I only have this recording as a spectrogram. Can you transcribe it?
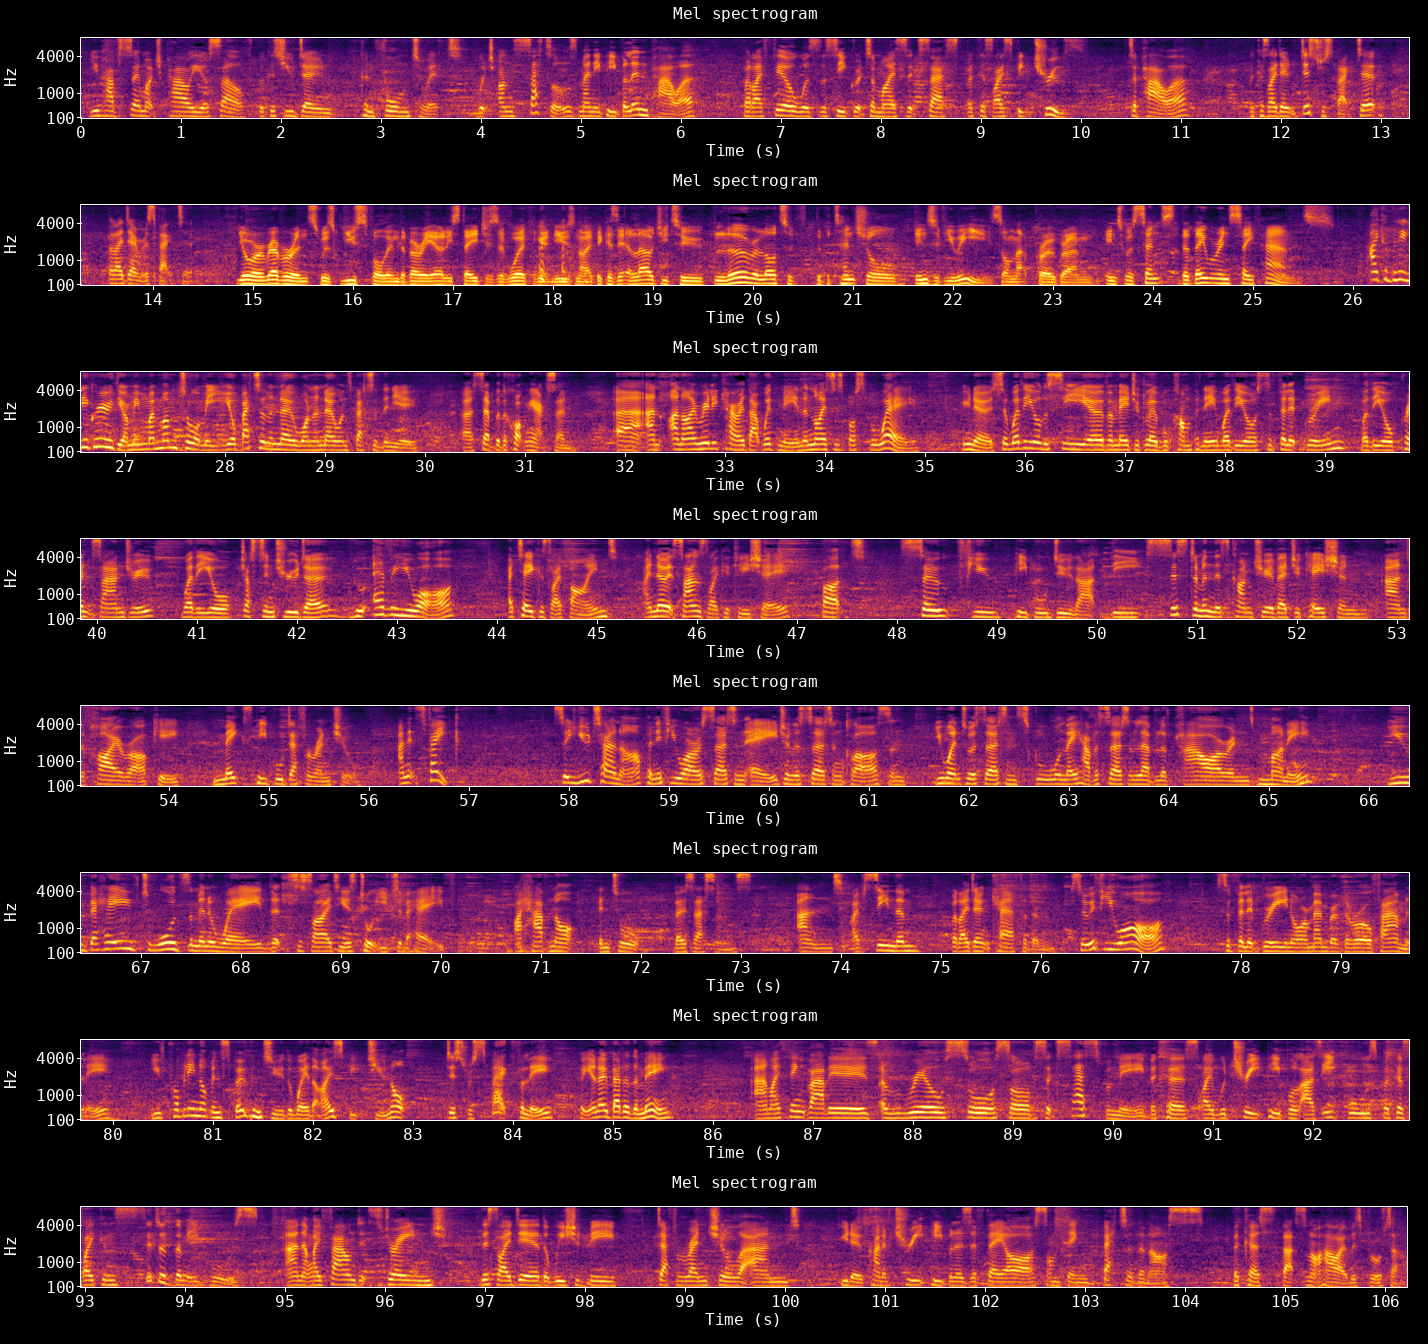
you have so much power yourself because you don't conform to it, which unsettles many people in power. But I feel was the secret to my success because I speak truth to power, because I don't disrespect it, but I don't respect it. Your irreverence was useful in the very early stages of working at Newsnight because it allowed you to lure a lot of the potential interviewees on that program into a sense that they were in safe hands. I completely agree with you. I mean, my mum taught me you're better than no one and no one's better than you, uh, said with a Cockney accent. Uh, and, and I really carried that with me in the nicest possible way. You know, so whether you're the CEO of a major global company, whether you're Sir Philip Green, whether you're Prince Andrew, whether you're Justin Trudeau, whoever you are, I take as I find. I know it sounds like a cliche, but so few people do that. The system in this country of education and of hierarchy makes people deferential, and it's fake. So you turn up, and if you are a certain age and a certain class, and you went to a certain school and they have a certain level of power and money, you behave towards them in a way that society has taught you to behave. I have not been taught those lessons and I've seen them, but I don't care for them. So if you are Sir Philip Green or a member of the royal family, you've probably not been spoken to the way that I speak to you, not disrespectfully, but you're no better than me. And I think that is a real source of success for me because I would treat people as equals because I considered them equals. And I found it strange, this idea that we should be deferential and you know, kind of treat people as if they are something better than us because that's not how I was brought up.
